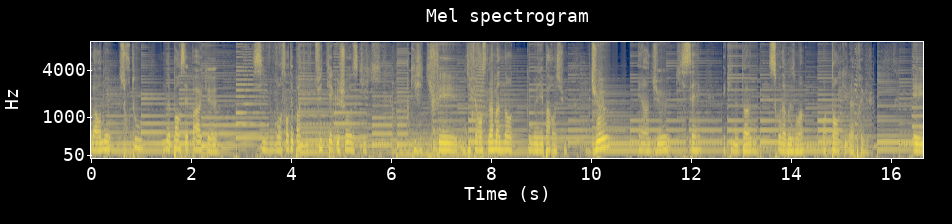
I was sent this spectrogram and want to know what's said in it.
Alors ne, surtout, ne pensez pas que si vous ne ressentez pas tout de suite quelque chose qui, fait une différence là maintenant que vous n'ayez pas reçu, Dieu est un Dieu qui sait et qui nous donne ce qu'on a besoin en tant qu'il a prévu. Et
